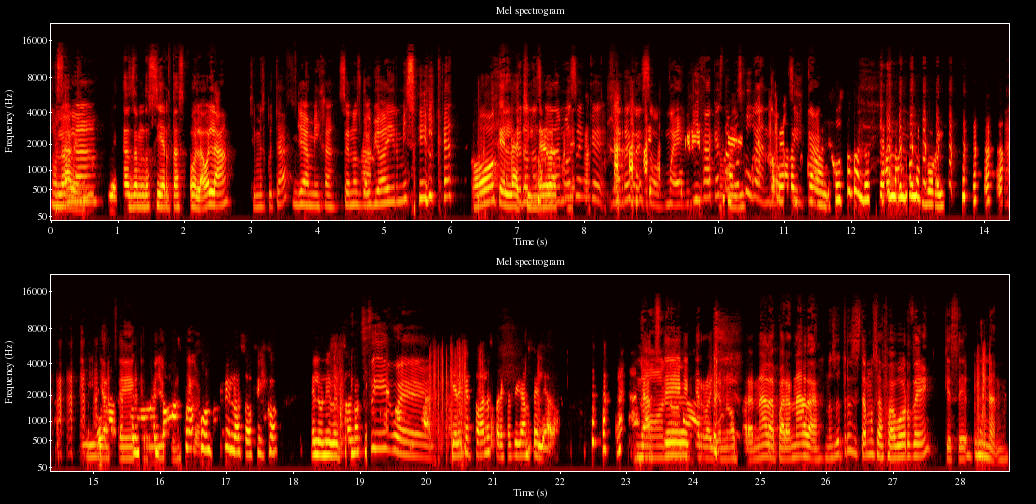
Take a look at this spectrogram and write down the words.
Hola, hola. Le estás dando ciertas. Hola, hola. ¿Sí me escuchas? Ya, mija. Se nos volvió a ir mi Silka. Oh, que la Pero nos quedamos en que ya regresó. Bueno, hija, ¿qué estamos jugando? Silka? Justo cuando estoy hablando me voy. Sí, ya sé. El momento más profundo filosófico, el universo no quiere, sí, güey. quiere que todas las parejas sigan peleadas. No, sé no, qué rollo, no, para nada, para nada. Nosotros estamos a favor de que se unan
